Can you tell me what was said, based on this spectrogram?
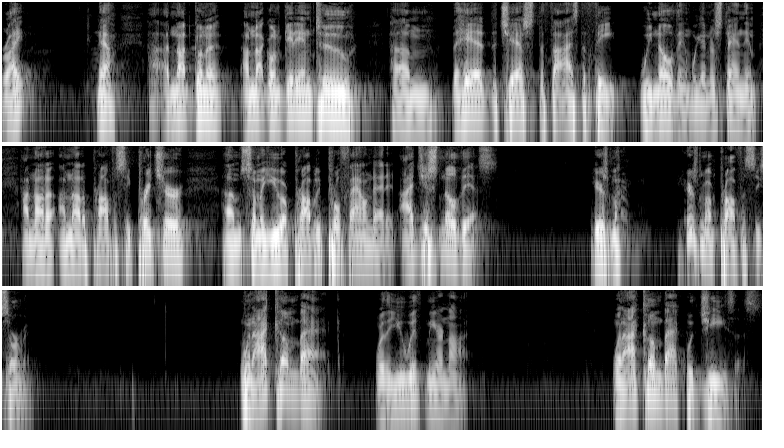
Right? Now, I'm not going to, I'm not going to get into um, the head, the chest, the thighs, the feet. We know them. We understand them. I'm not a, I'm not a prophecy preacher. Um, some of you are probably profound at it. I just know this. Here's my, here's my prophecy sermon. When I come back, whether you with me or not, when I come back with Jesus,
